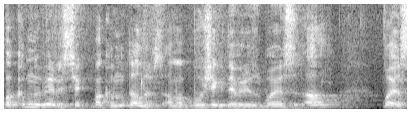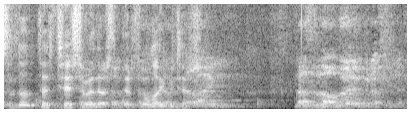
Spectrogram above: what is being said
bakımlı verirsek bakımlı da alırız. Ama bu şekilde veriyoruz. Boyasız al, boyasız da te- teslim edersin deriz. Olay biter. Aynı. Nasıl aldı öyle bırakacağız.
